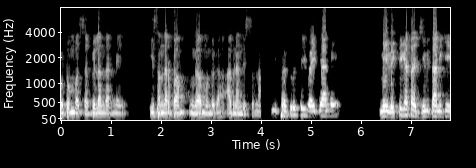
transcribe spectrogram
కుటుంబ సభ్యులందరినీ ఈ సందర్భంగా ముందుగా అభినందిస్తున్నాం. ఈ ప్రకృతి వైద్యాన్ని మీ వ్యక్తిగత జీవితానికి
